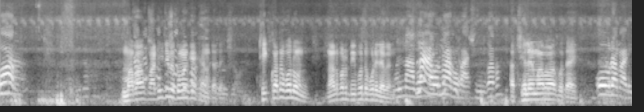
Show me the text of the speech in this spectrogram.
বল। মা বাবা পাঠিয়েছিল তোমাকে এখানটাতে। ঠিক কথা বলুন নাহলে পরে বিপদে পড়ে যাবেন। না ওর মা বাবা আসেনি বাবা। আর ছেলের মা বাবা কোথায়? ওরা বাড়ি।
